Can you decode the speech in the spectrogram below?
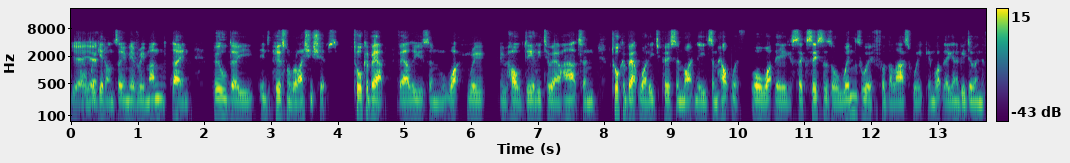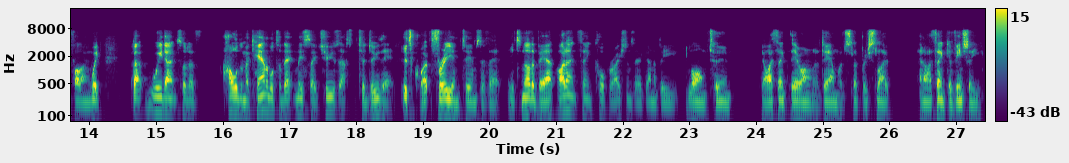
Yeah, uh, yeah. We get on Zoom every Monday and build the interpersonal relationships talk about values and what we hold dearly to our hearts and talk about what each person might need some help with or what their successes or wins were for the last week and what they're going to be doing the following week. But we don't sort of hold them accountable to that unless they choose us to do that. It's quite free in terms of that. It's not about, I don't think corporations are going to be long term. You know, I think they're on a downward slippery slope. And I think eventually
